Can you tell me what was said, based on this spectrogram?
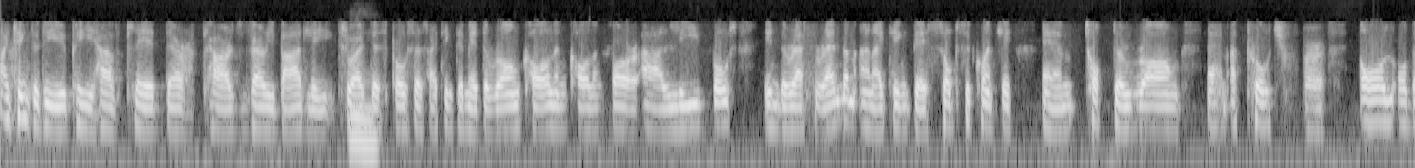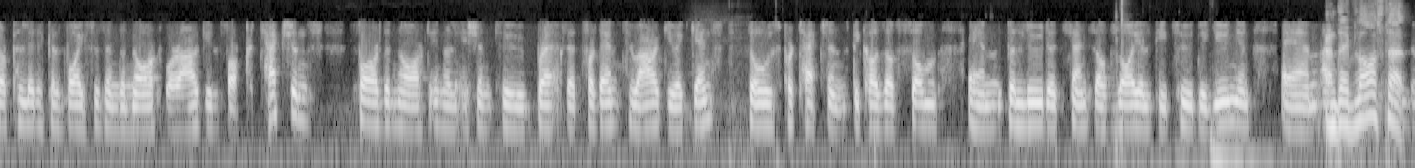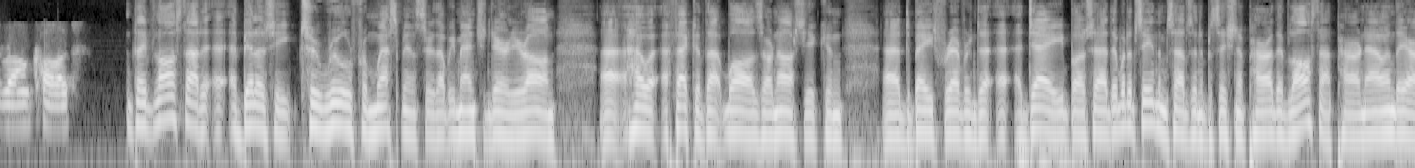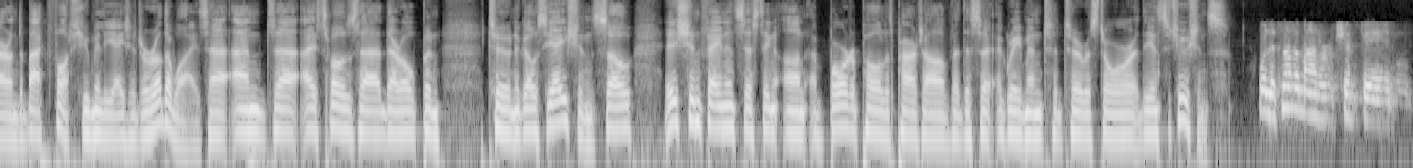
I think the DUP have played their cards very badly throughout mm. this process. I think they made the wrong call in calling for a leave vote in the referendum, and I think they subsequently um, took the wrong um, approach for all other political voices in the North were arguing for protections for the North in relation to Brexit, for them to argue against those protections because of some um, deluded sense of loyalty to the Union. Um, and, and they've lost that. The wrong call they've lost that uh, ability to rule from Westminster that we mentioned earlier on. Uh, how effective that was or not, you can uh, debate forever and a, a day, but uh, they would have seen themselves in a position of power. They've lost that power now and they are on the back foot, humiliated or otherwise. Uh, and uh, I suppose they're open to negotiations. So is Sinn Féin insisting on a border poll as part of this agreement to restore the institutions? Well, it's not a matter of Sinn Féin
